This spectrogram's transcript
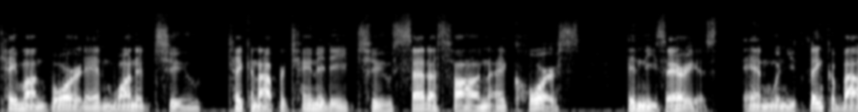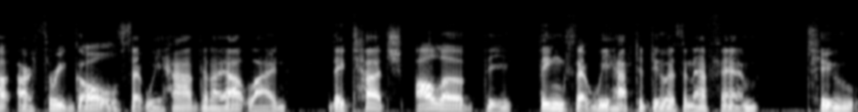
came on board and wanted to take an opportunity to set us on a course in these areas. And when you think about our three goals that we have that I outlined, they touch all of the things that we have to do as an FM to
